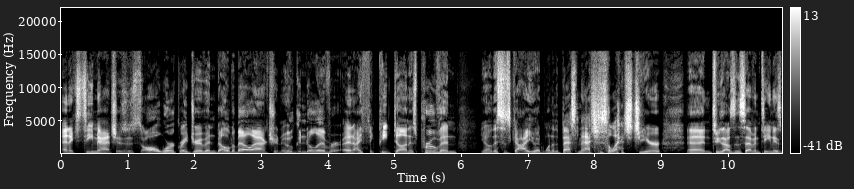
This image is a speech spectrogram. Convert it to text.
NXT matches. It's all work rate driven, bell to bell action. Who can deliver? And I think Pete Dunne has proven you know, this is a guy who had one of the best matches last year. Uh, in 2017, his,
